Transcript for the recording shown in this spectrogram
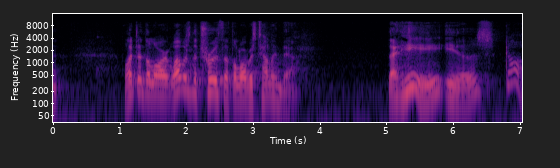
what did the Lord, what was the truth that the Lord was telling them? That he is God.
